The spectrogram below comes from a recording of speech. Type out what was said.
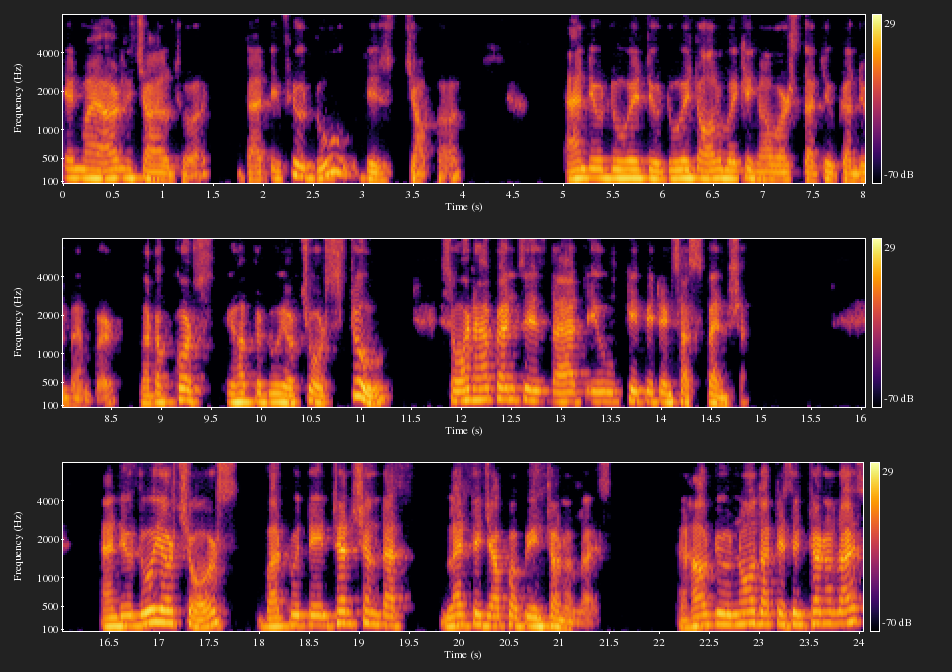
in my early childhood that if you do this japa and you do it, you do it all waking hours that you can remember. But of course, you have to do your chores too. So what happens is that you keep it in suspension. And you do your chores, but with the intention that let the japa be internalized. And how do you know that it's internalized?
